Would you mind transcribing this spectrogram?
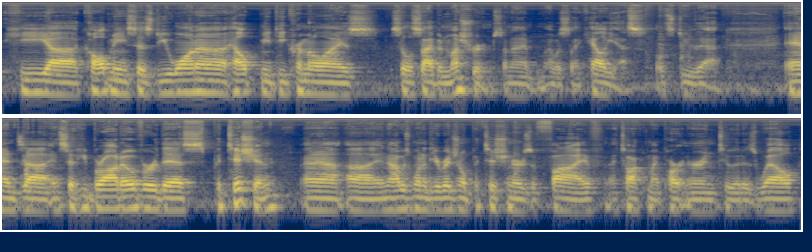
he uh, called me. He says, "Do you want to help me decriminalize psilocybin mushrooms?" And I, I was like, "Hell yes, let's do that." And uh, and so he brought over this petition, and uh, and I was one of the original petitioners of five. I talked my partner into it as well,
